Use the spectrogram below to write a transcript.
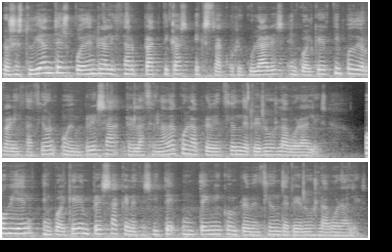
Los estudiantes pueden realizar prácticas extracurriculares en cualquier tipo de organización o empresa relacionada con la prevención de riesgos laborales, o bien en cualquier empresa que necesite un técnico en prevención de riesgos laborales.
